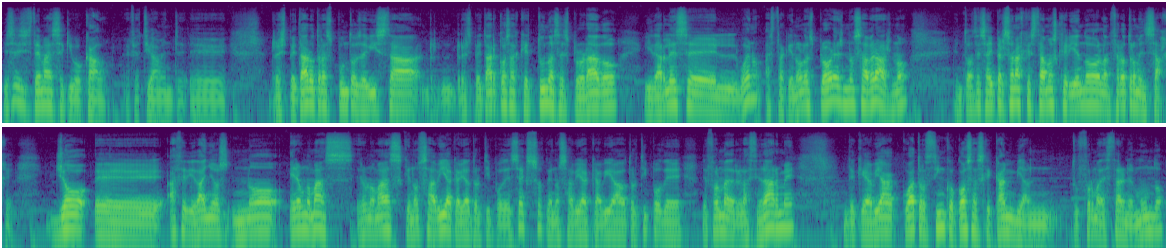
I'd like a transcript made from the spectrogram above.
Y ese sistema es equivocado, efectivamente. Eh, respetar otros puntos de vista, respetar cosas que tú no has explorado y darles el, bueno, hasta que no lo explores no sabrás, ¿no? Entonces hay personas que estamos queriendo lanzar otro mensaje. Yo eh, hace 10 años no era uno más, era uno más que no sabía que había otro tipo de sexo, que no sabía que había otro tipo de, forma de relacionarme, de que había cuatro o cinco cosas que cambian tu forma de estar en el mundo.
